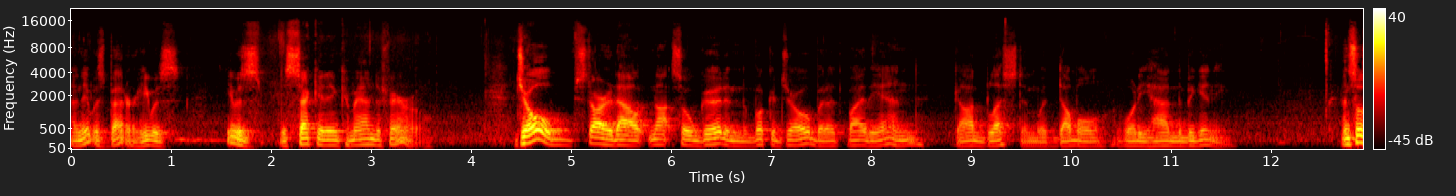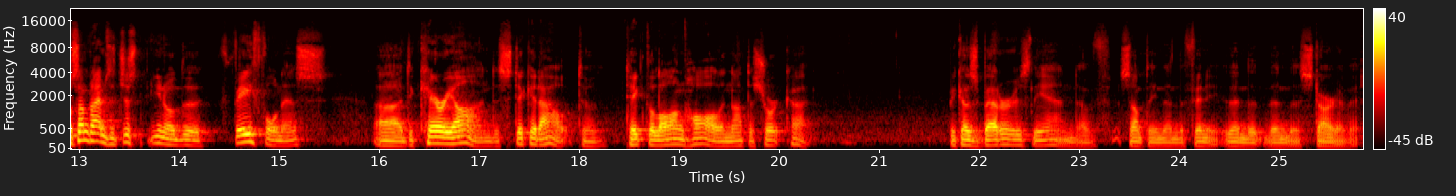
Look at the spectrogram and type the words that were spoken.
and it was better. He was, he was the second in command to Pharaoh. Job started out not so good in the book of Job, but by the end, God blessed him with double of what he had in the beginning. And so sometimes it's just, you know, the faithfulness uh, to carry on, to stick it out, to take the long haul and not the shortcut. Because better is the end of something than the, finish, than the, than the start of it.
